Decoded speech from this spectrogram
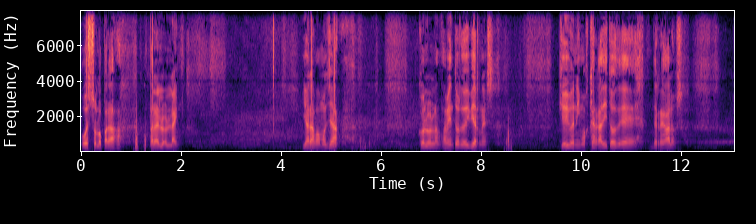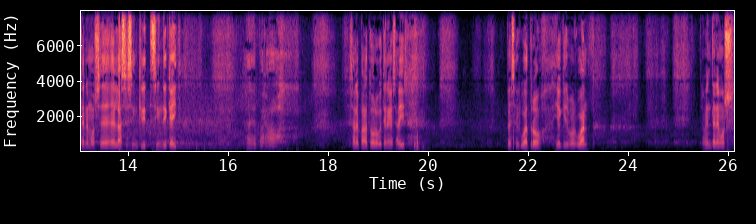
o es solo para, para el online. Y ahora vamos ya con los lanzamientos de hoy viernes, que hoy venimos cargaditos de, regalos. Tenemos el Assassin's Creed Syndicate, eh, para, sale para todo lo que tiene que salir. PS4 y Xbox One. También tenemos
